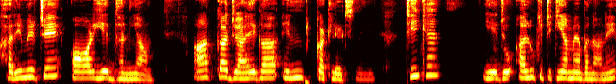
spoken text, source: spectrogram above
हरी मिर्चें और ये धनिया आपका जाएगा इन कटलेट्स में। ठीक है? ये जो आलू की टिक्कियाँ मैं बनाने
